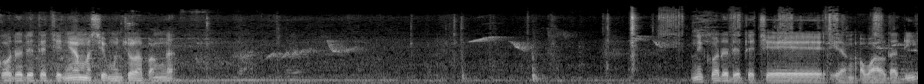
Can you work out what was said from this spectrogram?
kode DTC nya masih muncul apa enggak ini kode DTC yang awal tadi.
